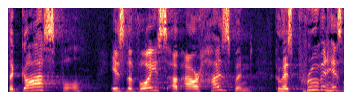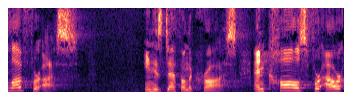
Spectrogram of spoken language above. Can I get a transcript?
The gospel is the voice of our husband who has proven his love for us in his death on the cross and calls for our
